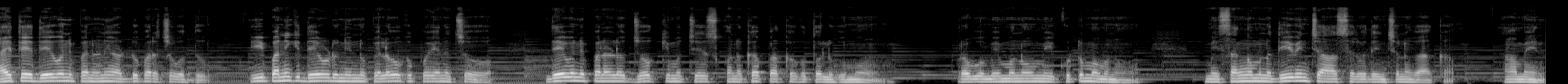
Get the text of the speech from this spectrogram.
అయితే దేవుని పనిని అడ్డుపరచవద్దు. ఈ పనికి దేవుడు నిన్ను పిలవకపోయినచో దేవుని పనిలో జోక్యము చేసుకొనక ప్రక్కకు తొలుగుము. ప్రభు మిమ్మను మీ కుటుంబమును మీ సంఘమును దీవించి ఆశీర్వదించునుగాక. ఆమెన్.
